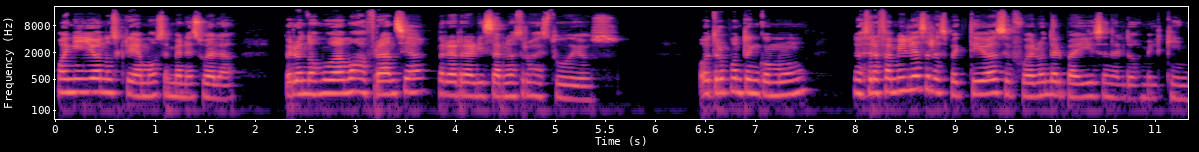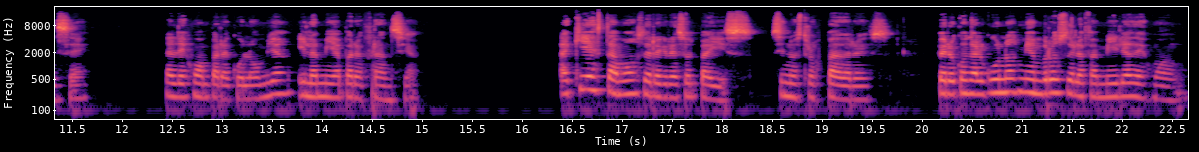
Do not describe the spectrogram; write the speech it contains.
Juan y yo nos criamos en Venezuela, pero nos mudamos a Francia para realizar nuestros estudios. Otro punto en común, nuestras familias respectivas se fueron del país en el 2015, la de Juan para Colombia y la mía para Francia. Aquí estamos de regreso al país, sin nuestros padres, pero con algunos miembros de la familia de Juan.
